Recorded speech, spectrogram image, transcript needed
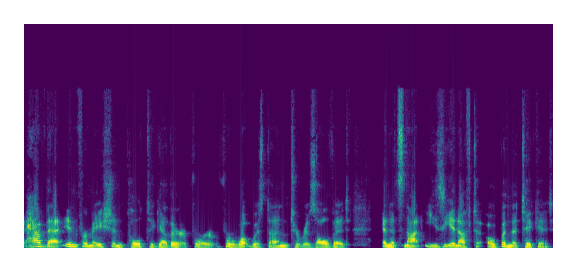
have that information pulled together for for what was done to resolve it and it's not easy enough to open the ticket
